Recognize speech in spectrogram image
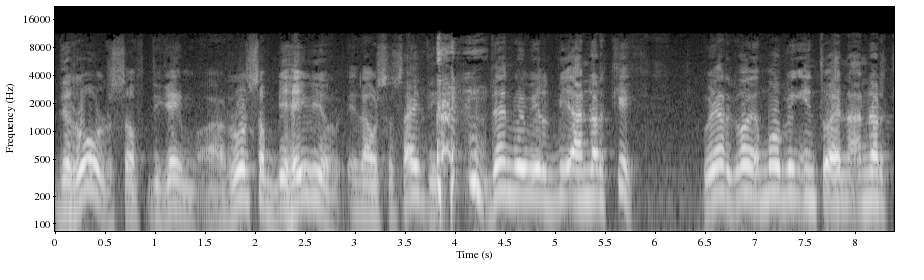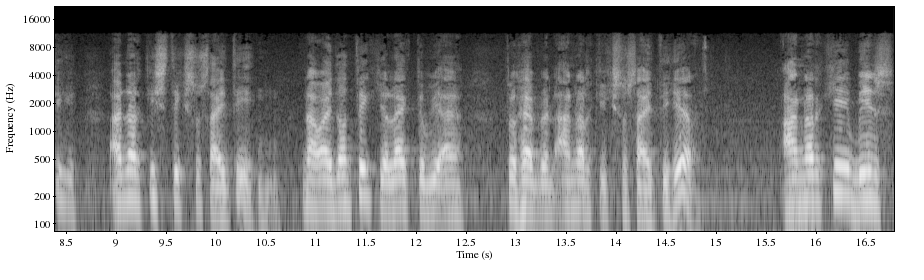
the rules of the game, uh, rules of behavior in our society, then we will be anarchic. We are going moving into an anarchic, anarchistic society. Now, I don't think you like to be uh, to have an anarchic society here. Anarchy means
